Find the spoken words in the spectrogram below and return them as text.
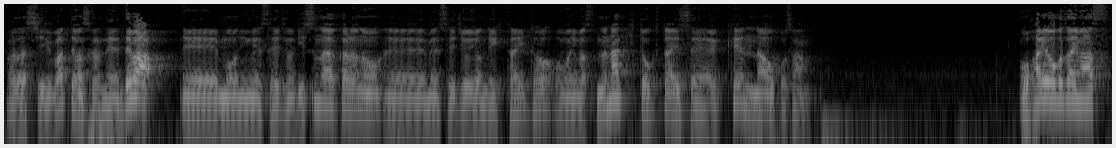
私、待ってますからね。では、えー、モーニングメッセージのリスナーからの、えーメッセージを読んでいきたいと思います。七期特待生、健直子さん。おはようございます。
